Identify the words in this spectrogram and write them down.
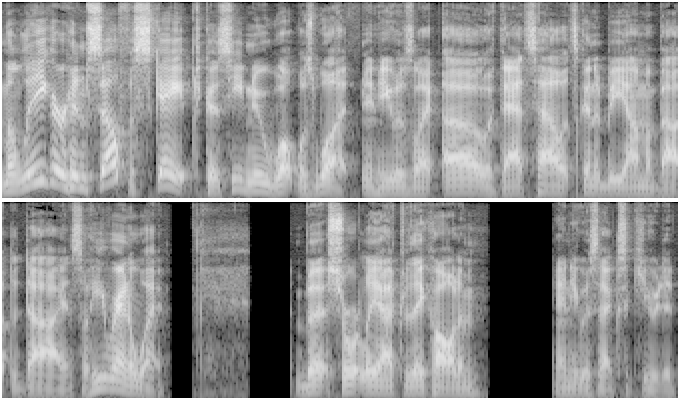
Meleager himself escaped because he knew what was what, and he was like, "Oh, if that's how it's going to be, I'm about to die," and so he ran away. But shortly after, they caught him, and he was executed.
